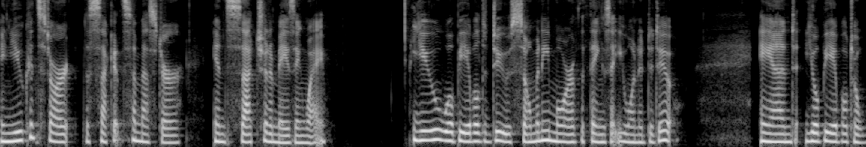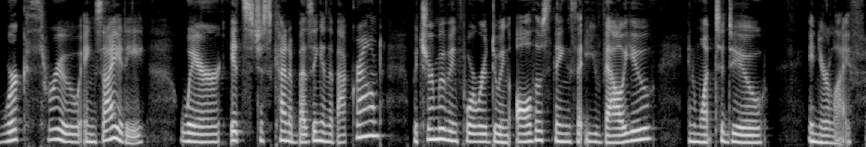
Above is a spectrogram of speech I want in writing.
and you can start the second semester in such an amazing way. You will be able to do so many more of the things that you wanted to do. And you'll be able to work through anxiety where it's just kind of buzzing in the background, but you're moving forward doing all those things that you value and want to do in your life.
